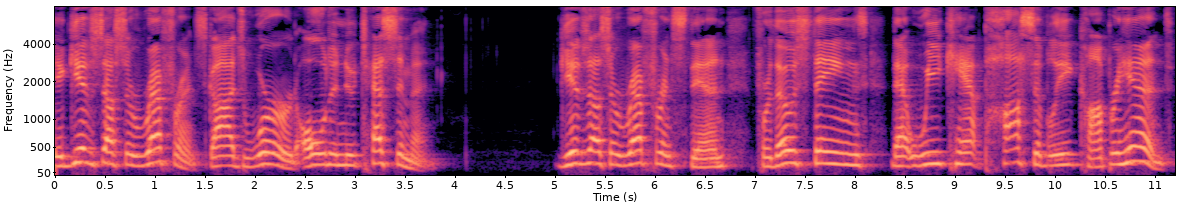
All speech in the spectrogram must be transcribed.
It gives us a reference, God's Word, Old and New Testament, gives us a reference then for those things that we can't possibly comprehend,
